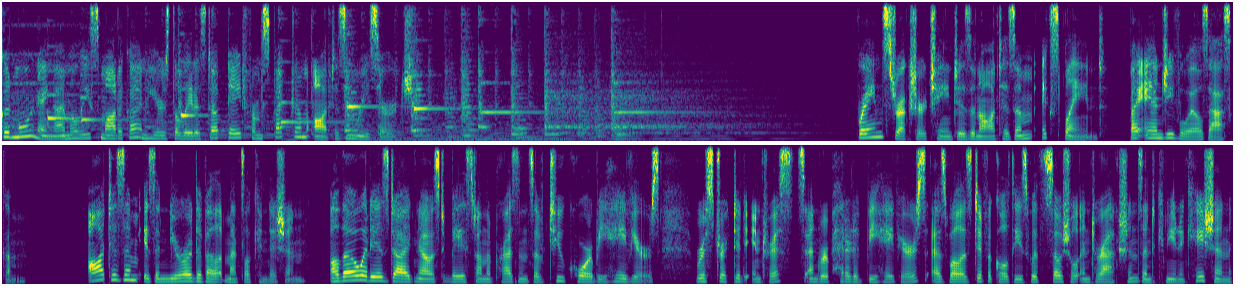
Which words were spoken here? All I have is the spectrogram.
Good morning, I'm Elise Modica, and here's the latest update from Spectrum Autism Research. Brain structure changes in autism explained by Angie Voyles Askham. Autism is a neurodevelopmental condition. Although it is diagnosed based on the presence of two core behaviors restricted interests and repetitive behaviors, as well as difficulties with social interactions and communication,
